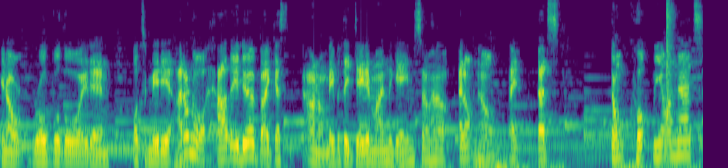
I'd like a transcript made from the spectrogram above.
you know, Roboloid and Ultimedia. I don't know how they do it, but I guess, I don't know, maybe they data mine the game somehow. I don't know. I That's, don't quote me on that.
